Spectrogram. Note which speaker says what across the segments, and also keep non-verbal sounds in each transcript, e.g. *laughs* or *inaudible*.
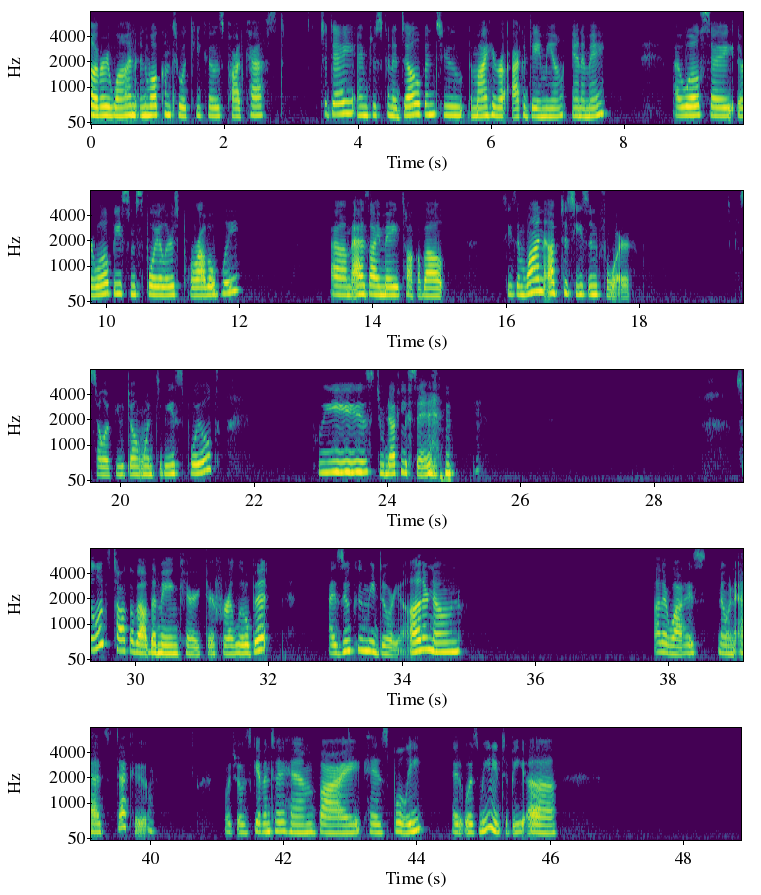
Speaker 1: Hello, everyone, and welcome to Akiko's podcast. Today, I'm just going to delve into the My Hero Academia anime. I will say there will be some spoilers, probably, um, as I may talk about season 1 up to season 4. So, if you don't want to be spoiled, please do not *laughs* listen. So let's talk about the main character for a little bit. Izuku Midoriya, other known otherwise known as Deku, which was given to him by his bully. It was meaning to be a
